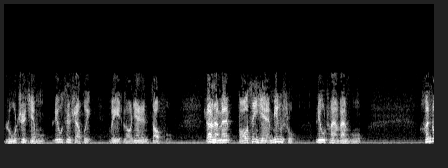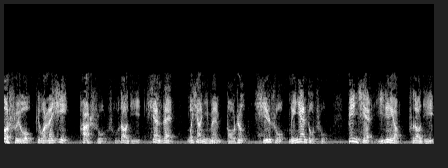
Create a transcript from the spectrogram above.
录制节目，留存社会，为老年人造福，让他们保存些名书，流传万古。很多书友给我来信，怕书出不到底。现在我向你们保证，新书每年都出，并且一定要出到底。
